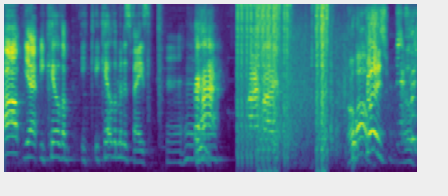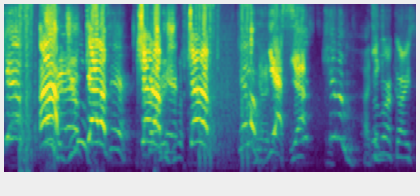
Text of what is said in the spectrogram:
Oh, yeah, he killed him. He, he killed him in his face. High five. Oh, Whoa. guys. Yes, we kill. Ah! Did you- Get him! Here. Shoot Get him! here. Shoot him! Kill him. gonna- Yes! Yeah. Kill him. I Good work, guys.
